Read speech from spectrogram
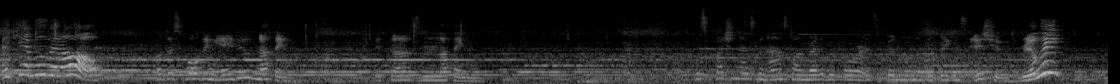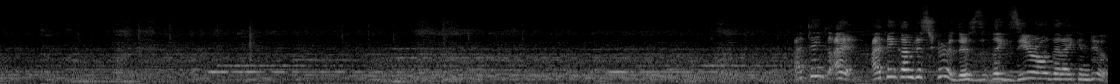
I can't move at all. What does holding A do? Nothing. It does nothing. This question has been asked on Reddit before. It's been one of the biggest issues. Really? Think I'm just screwed. There's like zero that I can do.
